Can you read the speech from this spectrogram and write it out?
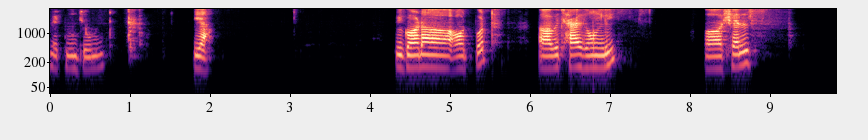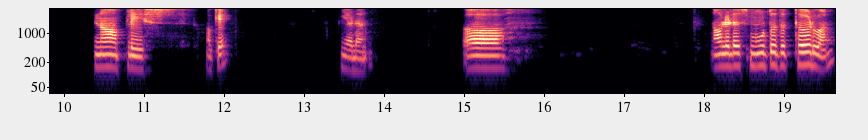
let me zoom it yeah. We got a output uh, which has only a shelf in a place. Okay. Yeah done. Uh, now let us move to the third one.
